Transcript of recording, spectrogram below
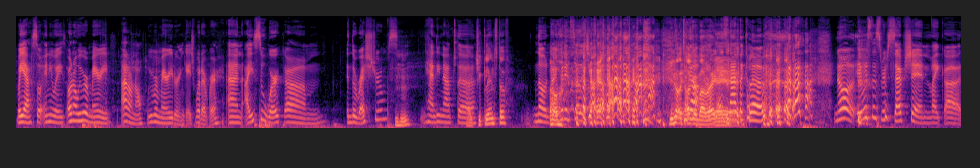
but yeah. So, anyways, oh no, we were married. I don't know, we were married or engaged, whatever. And I used to work um in the restrooms, handing out the Mm-hmm. like chicle and stuff no, I Oh. wouldn't sell the chicken. you know what i'm talking No, about right It's Yeah, not the club. no, it was this reception, like uh,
